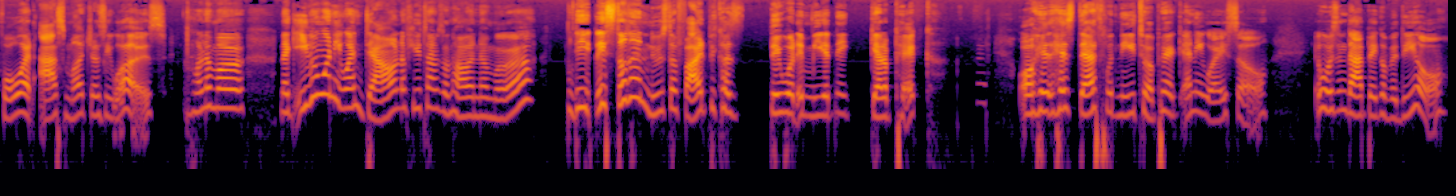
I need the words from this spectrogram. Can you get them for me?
forward as much as he was. Hanamura, like even when he went down a few times on Hanamura, they they still didn't lose the fight because they would immediately get a pick, or his his death would lead to a pick anyway. So it wasn't that big of a deal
